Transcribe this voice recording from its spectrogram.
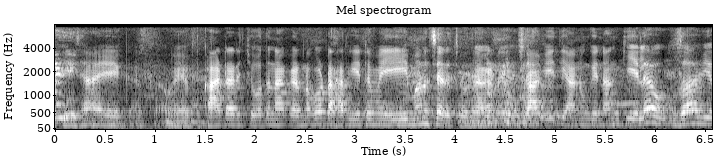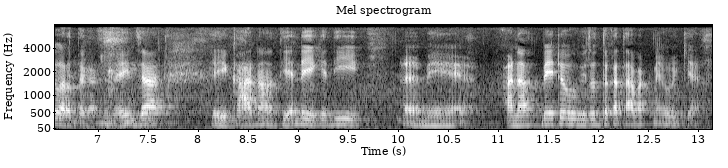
ඒ කාට හරි චෝදනා කරනකොට හරියට මේ මනුස්සයර චෝදනා කරන උසාවියේදී අනුන්ගේ නම් කියලා උසාවිය වරද්ද ගන්න. ඒ නිසා ඒ කාරණා තියන්නේ ඒකෙදී මේ අනාත්මයට විරුද්ධ කතාවක් නෙවෙයි කියන්නේ.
